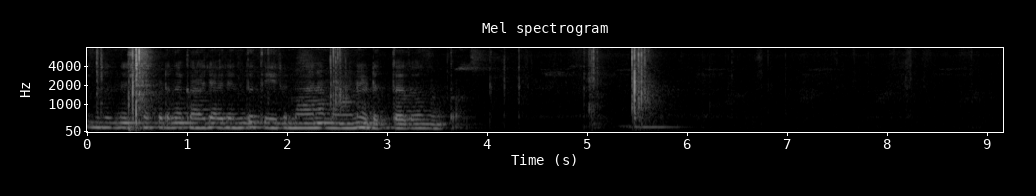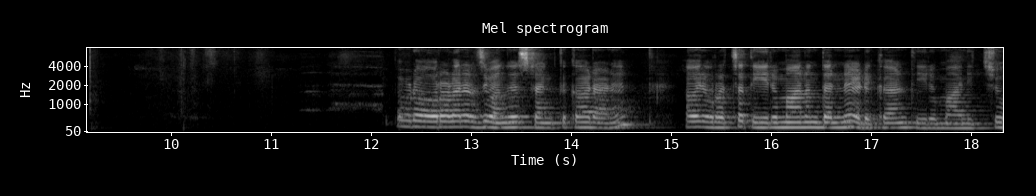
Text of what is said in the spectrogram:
നിങ്ങൾ ഇഷ്ടപ്പെടുന്ന കാര്യം അവരെന്ത് തീരുമാനമാണ് എടുത്തത് നോക്കാം. ഇപ്പോൾ ഇവിടെ ഓവറോൾ എനർജി വന്നത് സ്ട്രെങ്ത് കാർഡാണ് അവർ ഉറച്ച തീരുമാനം തന്നെ എടുക്കാൻ തീരുമാനിച്ചു.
